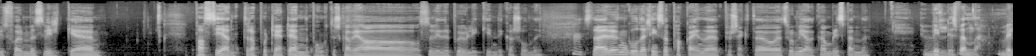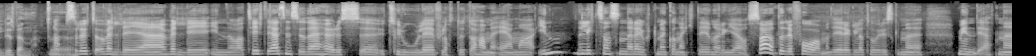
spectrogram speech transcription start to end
utformes hvilke pasientrapporterte endepunkter skal vi ha osv. på ulike indikasjoner. Mm. Så det er en god del ting som er pakka inn i det prosjektet, og jeg tror mye av det kan bli spennende. Veldig spennende. Veldig spennende. Absolutt, og veldig, eh, veldig innovativt. Jeg syns jo det høres eh, utrolig flott ut å ha med EMA inn. Litt sånn som dere har gjort med Connect i Norge også. At dere får med de regulatoriske myndighetene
